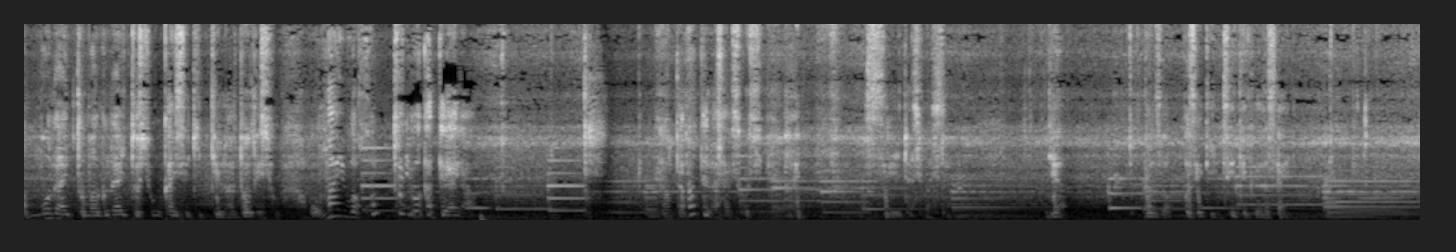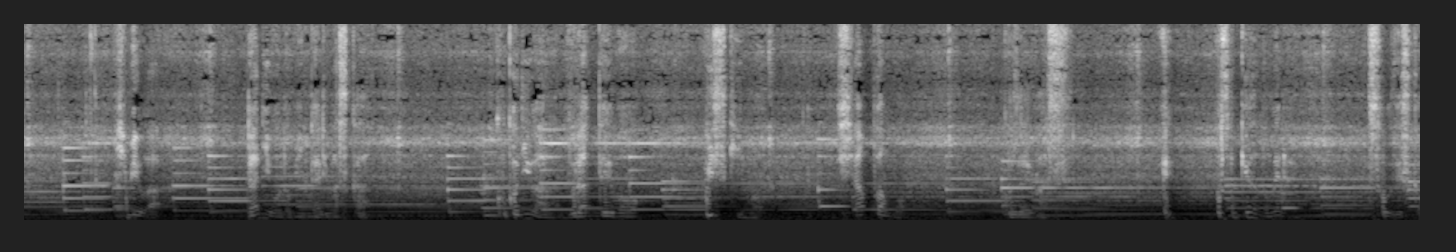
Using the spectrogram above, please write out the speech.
アンモナイトマグナイト小解析っていうのはどうでしょう。お前は本当に分かってないな。黙ってなさい少し。はい。失礼いたしました。じゃあどうぞお席についてください。姫は何をお飲みになりますか？ここにはブランデーもウイスキーもシャンパンもございます。えお酒は飲めない？そうですか。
